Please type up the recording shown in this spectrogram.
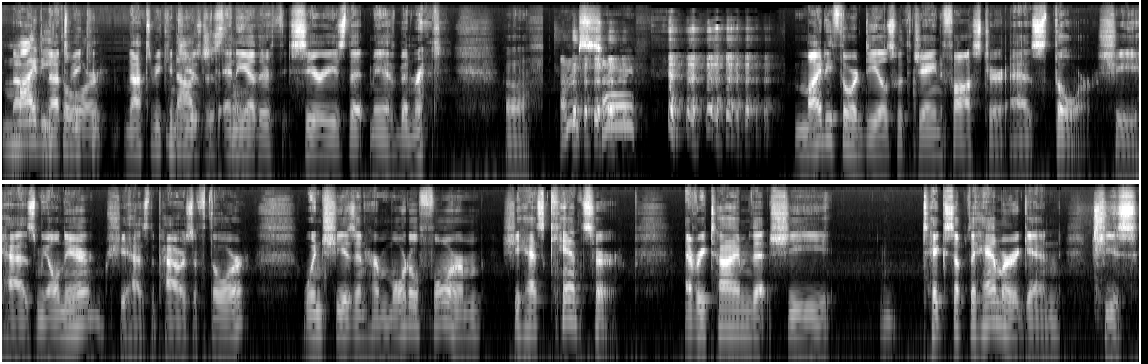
not, Mighty not To be Thor. con- not to be confused with any Thor. other th- series that may have been read. Oh, I'm sorry. Mighty Thor deals with Jane Foster as Thor. She has Mjolnir. She has the powers of Thor. When she is in her mortal form, she has cancer. Every time that she takes up the hammer again, she's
